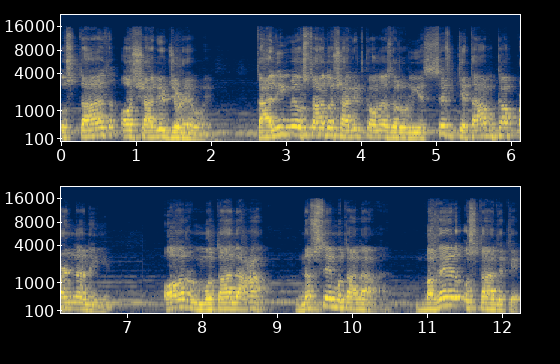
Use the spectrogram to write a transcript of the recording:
استاد اور شاگرد جڑے ہوئے تعلیم میں استاد اور شاگرد کا ہونا ضروری ہے، صرف کتاب کا پڑھنا نہیں ہے۔ اور مطالعہ، نفس مطالعہ، بغیر استاد کے،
